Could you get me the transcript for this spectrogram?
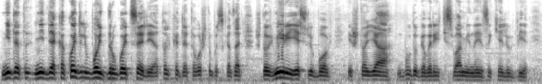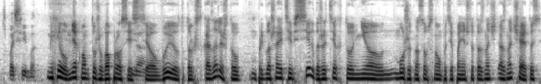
не для, не для какой любой другой цели, а только для того, чтобы сказать, что в мире есть любовь, и что я буду говорить с вами на языке любви. Спасибо. Михаил, у меня к вам тоже вопрос есть. Да. Вы только что сказали, что приглашаете всех, даже тех, кто не может на собственном опыте понять, что это означ- означает. То есть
